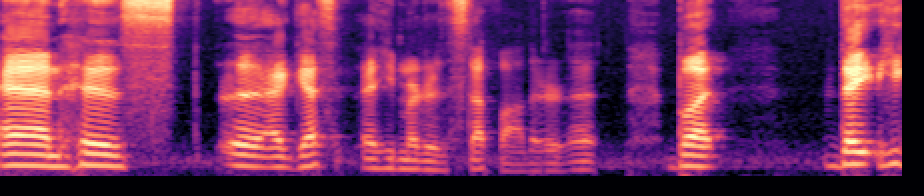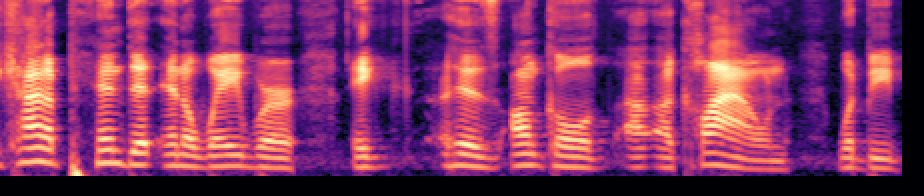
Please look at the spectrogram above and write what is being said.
and his uh, I guess uh, he murdered his stepfather, uh, but they he kind of pinned it in a way where a his uncle a, a clown would be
